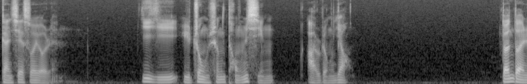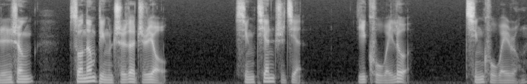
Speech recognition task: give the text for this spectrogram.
感谢所有人。亦以与众生同行而荣耀。短短人生，所能秉持的只有行天之见，以苦为乐，勤苦为荣。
